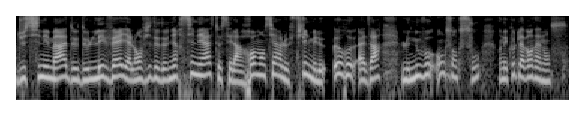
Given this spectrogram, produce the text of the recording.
du cinéma, de, de l'éveil à l'envie de devenir cinéaste, c'est La romancière, le film et le heureux hasard, le nouveau Hong Sang-soo. On écoute la bande-annonce.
